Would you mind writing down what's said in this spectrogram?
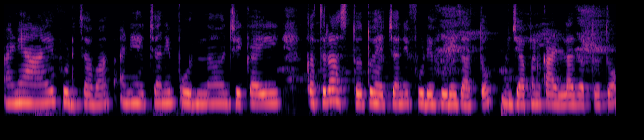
आणि हा आहे पुढचा भाग. आणि ह्याच्याने पूर्ण जे काही कचरा असतो तो ह्याच्याने पुढे पुढे जातो. म्हणजे आपण काढला जातो तो.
